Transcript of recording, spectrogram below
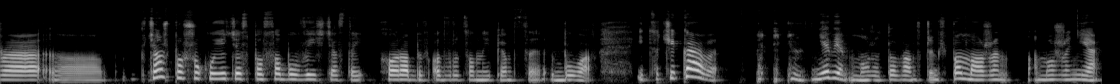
że e, wciąż poszukujecie sposobu wyjścia z tej choroby w odwróconej piątce buław. I co ciekawe, nie wiem, może to Wam w czymś pomoże, a może nie.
